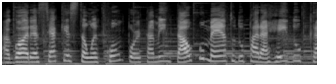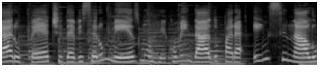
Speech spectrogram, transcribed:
Agora, se a questão é comportamental, o método para reeducar o pet deve ser o mesmo recomendado para ensiná-lo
